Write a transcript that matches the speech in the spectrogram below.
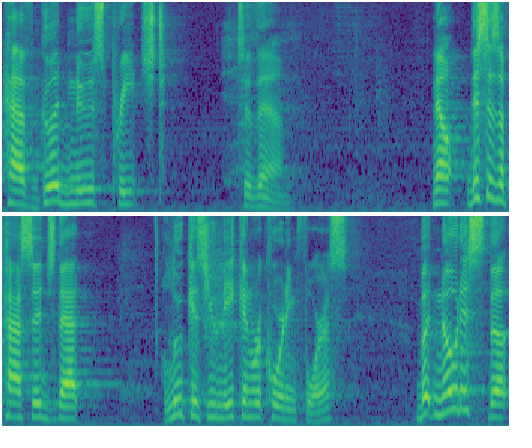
have good news preached to them. Now, this is a passage that Luke is unique in recording for us. But notice the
